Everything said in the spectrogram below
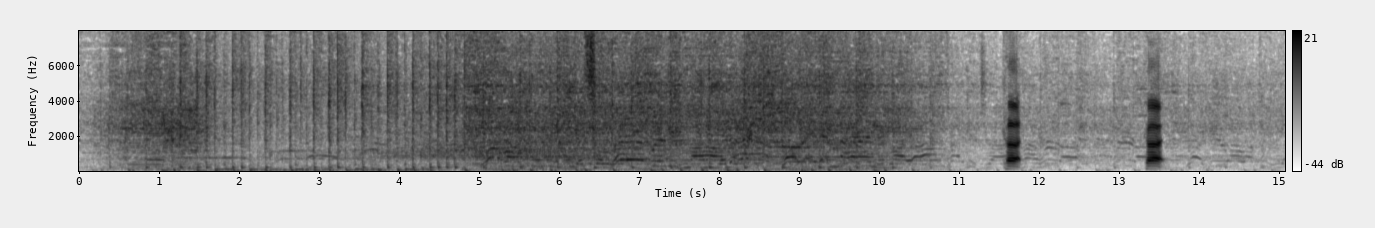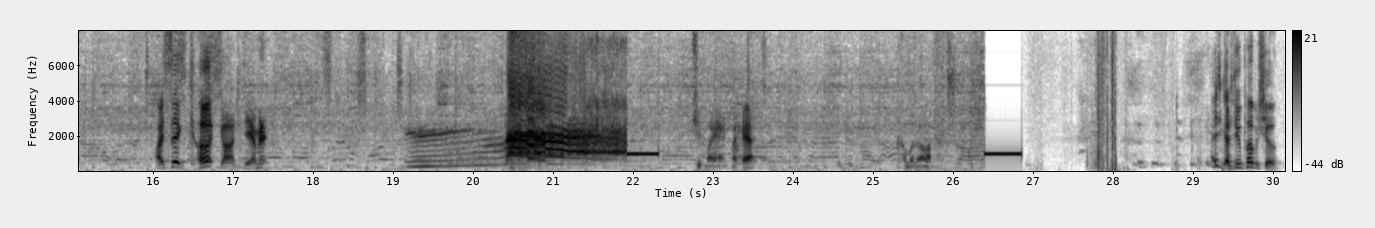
Cut. Cut. I said cut, God damn it! Shit, my, my hat's coming off. I just gotta do a puppet show.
